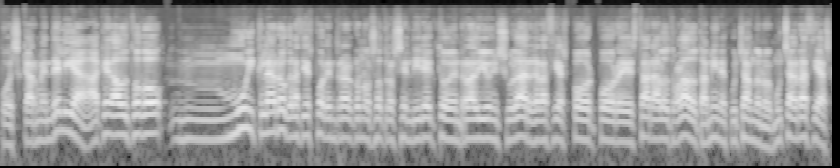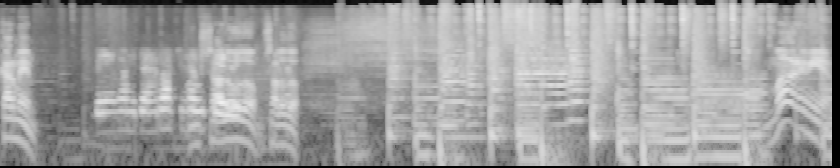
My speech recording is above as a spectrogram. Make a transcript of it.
Pues Carmen Delia, ha quedado todo mm, muy claro. Gracias por entrar con nosotros en directo en Radio Insular. Gracias por, por estar al otro lado también escuchándonos. Muchas gracias, Carmen. Venga, muchas gracias a un saludo, un saludo. Madre mía,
